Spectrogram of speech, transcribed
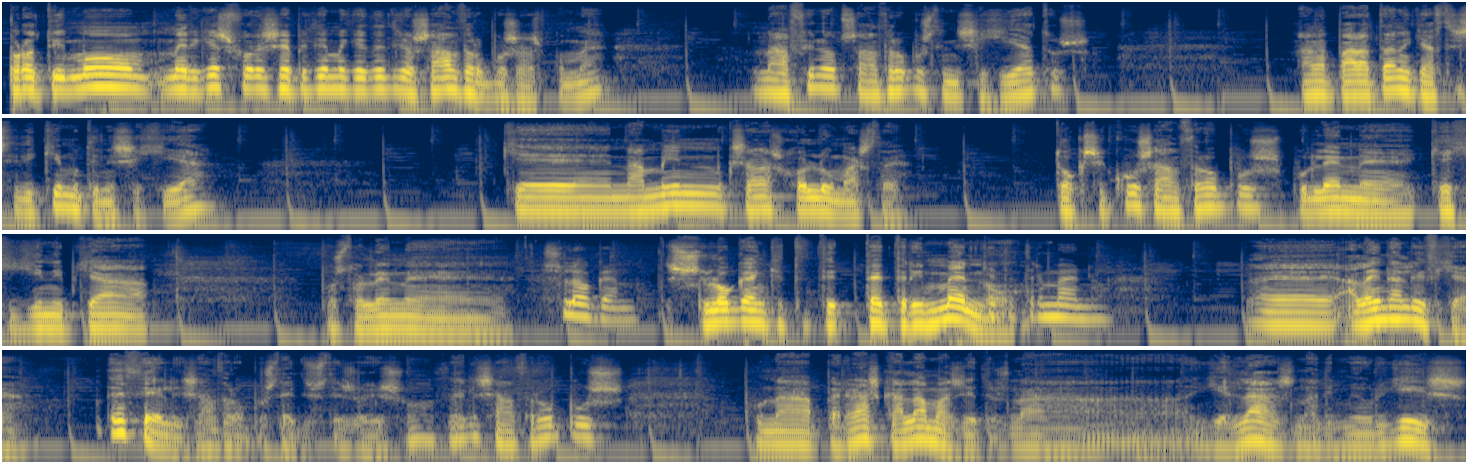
προτιμώ μερικές φορές επειδή είμαι και τέτοιος άνθρωπος, ας πούμε, να αφήνω τους ανθρώπους στην ησυχία τους, να με παρατάνε και αυτοί στη δική μου την ησυχία και να μην ξανασχολούμαστε. Τοξικούς ανθρώπους που λένε και έχει γίνει πια, πώς το λένε... Σλόγγαν. Σλόγγαν και τετριμένο. Και τετριμένο. Ε, αλλά είναι αλήθεια. Δεν θέλεις ανθρώπους τέτοιους στη ζωή σου. Θέλεις ανθρώπους που να περνάς καλά μαζί τους, να γελάς, να δημιουργείς,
